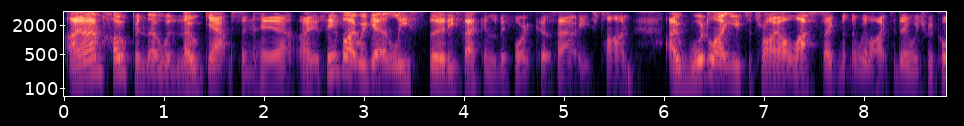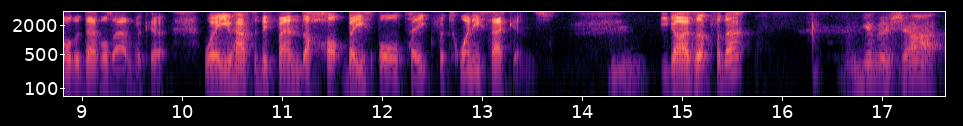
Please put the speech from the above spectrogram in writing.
I am hoping though, with no gaps in here, it seems like we get at least 30 seconds before it cuts out each time. I would like you to try our last segment that we like to do, which we call the Devil's Advocate, where you have to defend a hot baseball take for 20 seconds. Hmm. You guys up for that? Give it a shot.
